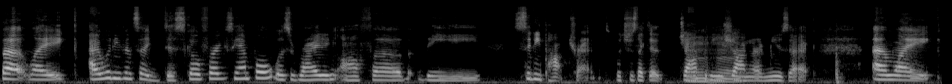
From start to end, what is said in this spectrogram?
but like I would even say disco for example was riding off of the city pop trend, which is like a Japanese Mhm. genre of music. And like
